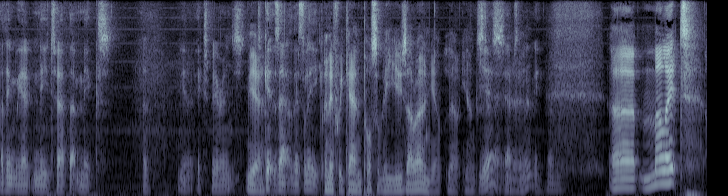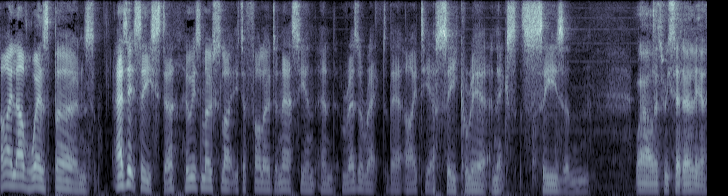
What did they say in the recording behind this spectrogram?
I think we need to have that mix of you know experience Yeah. to get us out of this league. And if we can, possibly use our own young, Yeah, youngsters. absolutely. Um, Uh, Mullet, I love Wes Burns. As it's Easter, who is most likely to follow Donacien and resurrect their ITFC career next season? well, as we said earlier,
